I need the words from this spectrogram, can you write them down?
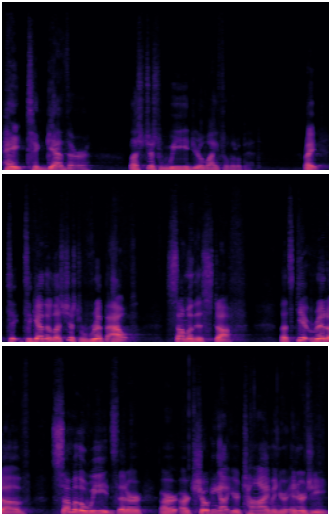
hey, together, let's just weed your life a little bit, right? T- together, let's just rip out some of this stuff. Let's get rid of some of the weeds that are, are, are choking out your time and your energy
